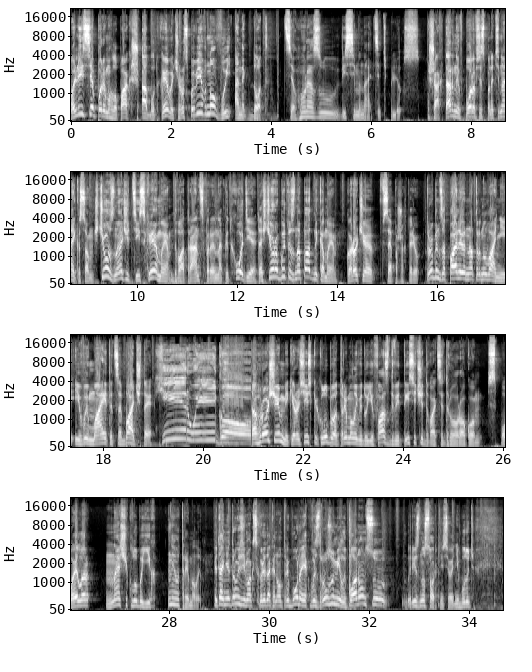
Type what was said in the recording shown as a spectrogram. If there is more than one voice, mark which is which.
Speaker 1: Полісся перемогло Пакш, а Буткевич розповів новий анекдот. Цього разу 18 Шахтар не впорався з Панатінайкосом. Що значить ці схеми? Два трансфери на підході. Та що робити з нападниками? Коротше, все по шахтарю. Трубін запалює на тренуванні, і ви маєте це бачити.
Speaker 2: Here we go!
Speaker 1: Та гроші, які російські клуби отримали від УЄФА з 2022 року. Спойлер, наші клуби їх не отримали. Вітання, друзі, Макс Коляда, канал Трибуна. Як ви зрозуміли, по анонсу різносортні сьогодні будуть.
